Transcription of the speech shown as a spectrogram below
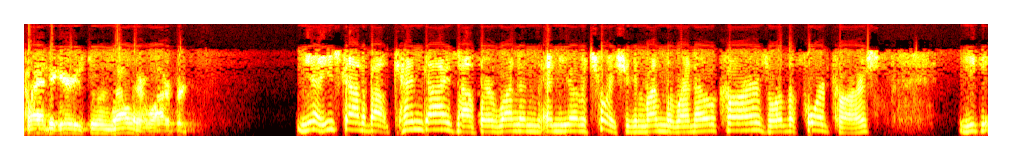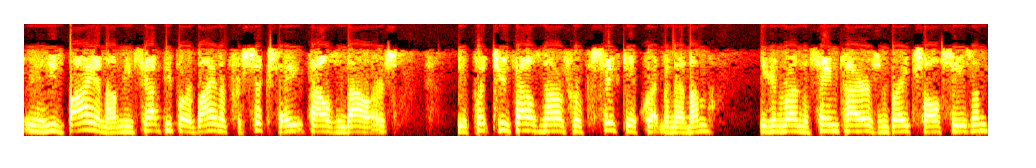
glad to hear he's doing well there at Waterford. Yeah, he's got about ten guys out there running, and you have a choice. You can run the Renault cars or the Ford cars. He, he's buying them. He's got people are buying them for six to eight thousand dollars. You put two thousand dollars worth of safety equipment in them. You can run the same tires and brakes all season.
